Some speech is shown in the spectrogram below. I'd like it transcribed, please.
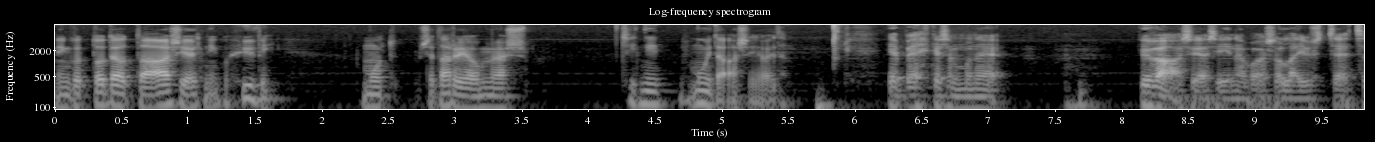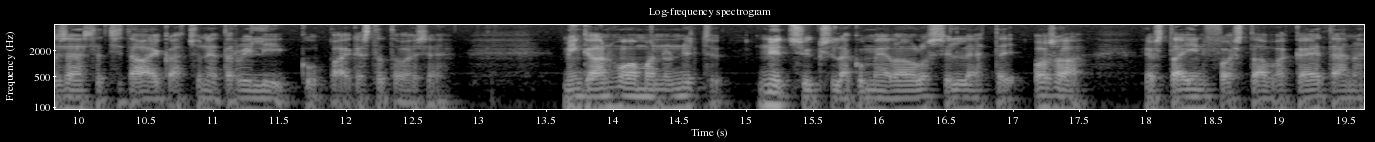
niin toteuttaa asioita niin hyvin, mutta se tarjoaa myös sit niitä muita asioita. Jep, ehkä semmoinen hyvä asia siinä voisi olla just se, että sä säästät sitä aikaa, että sun ei tarvitse liikkua paikasta toiseen. Minkä on huomannut nyt, nyt syksyllä, kun meillä on ollut silleen, että osa jostain infoista on vaikka etänä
